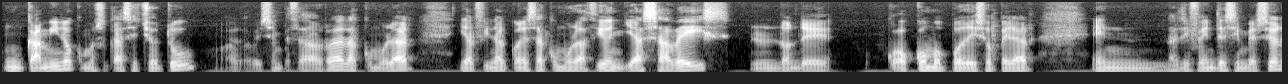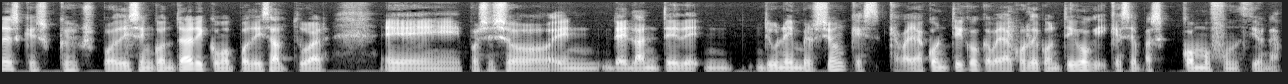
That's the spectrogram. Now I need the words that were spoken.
un camino, como es que has hecho tú, habéis empezado a ahorrar, a acumular, y al final con esa acumulación ya sabéis dónde o cómo podéis operar en las diferentes inversiones que, os podéis encontrar y cómo podéis actuar, eh, pues eso, delante de, una inversión que, que, vaya contigo, que vaya acorde contigo y que sepas cómo funciona.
